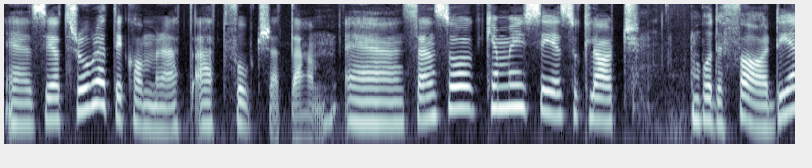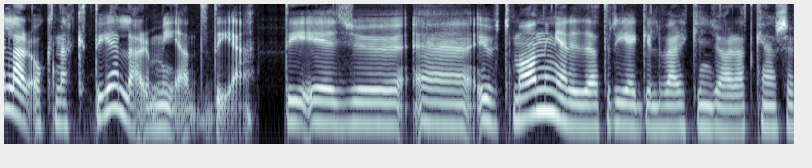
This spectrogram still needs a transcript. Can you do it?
Mm. Så jag tror att det kommer att, att fortsätta. Eh, sen så kan man ju se såklart både fördelar och nackdelar med det. Det är ju eh, utmaningar i att regelverken gör att kanske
